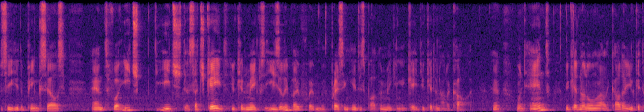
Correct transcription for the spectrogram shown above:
You see here the pink cells, and for each each such gate you can make easily by pressing here this button, making a gate, you get another color. Yeah? The end, you get not only another you get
